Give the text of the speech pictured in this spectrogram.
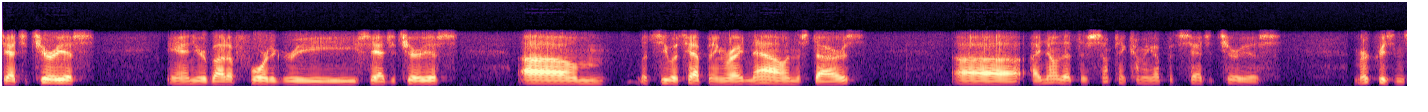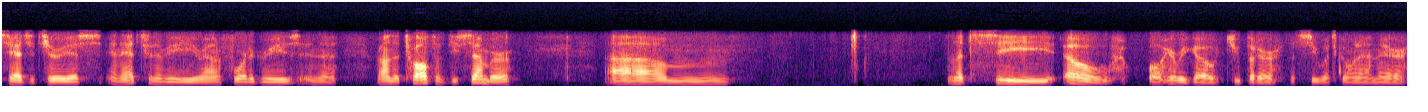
Sagittarius, and you're about a four degree Sagittarius. Um, let's see what's happening right now in the stars. Uh, I know that there's something coming up with Sagittarius. Mercury's in Sagittarius, and that's going to be around four degrees in the around the 12th of December. Um, let's see. Oh, well, here we go. Jupiter. Let's see what's going on there.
